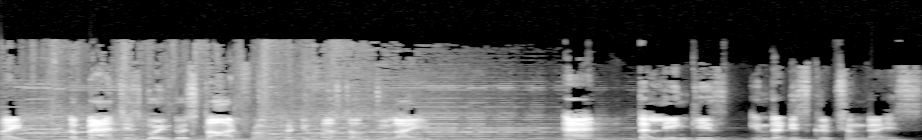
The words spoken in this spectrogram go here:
right? The batch is going to start from 31st of july. And the link is in the description guys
